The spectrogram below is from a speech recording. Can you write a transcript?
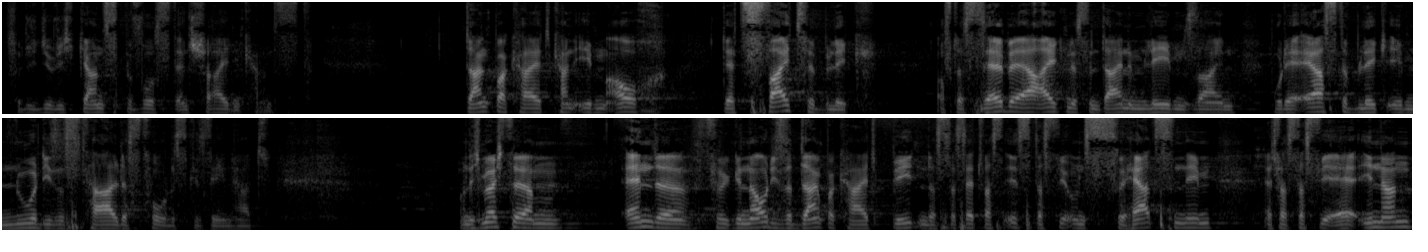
für die du dich ganz bewusst entscheiden kannst. Dankbarkeit kann eben auch der zweite Blick auf dasselbe Ereignis in deinem Leben sein, wo der erste Blick eben nur dieses Tal des Todes gesehen hat. Und ich möchte am Ende für genau diese Dankbarkeit beten, dass das etwas ist, das wir uns zu Herzen nehmen, etwas, das wir erinnern,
